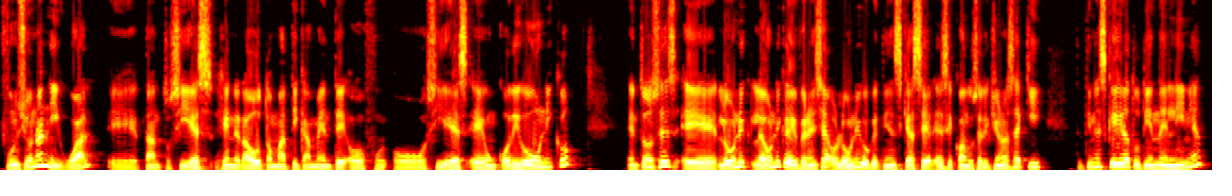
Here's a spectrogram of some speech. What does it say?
Funcionan igual, eh, tanto si es generado automáticamente o, si es un código único. Entonces, la única diferencia o lo único que tienes que hacer es que cuando seleccionas aquí, te tienes que ir a tu tienda en línea,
